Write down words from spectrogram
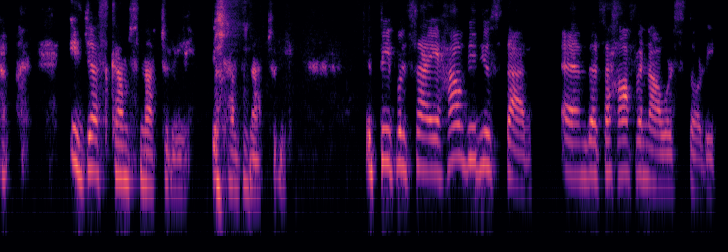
it just comes naturally. It comes naturally. People say, How did you start? And that's a half an hour story.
